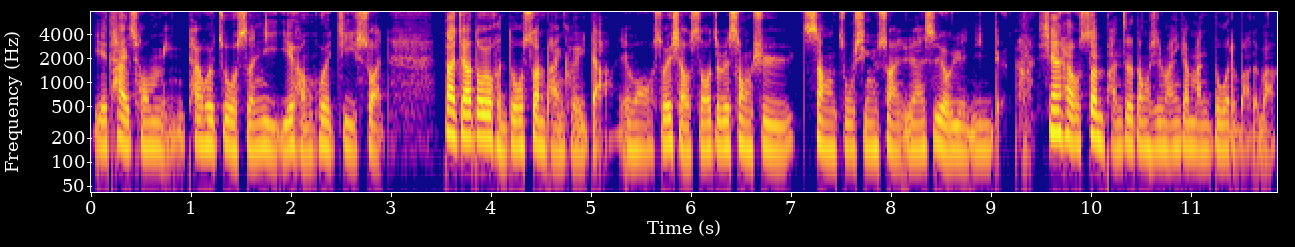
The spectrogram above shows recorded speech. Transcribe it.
也太聪明，太会做生意，也很会计算，大家都有很多算盘可以打，有没有？所以小时候就被送去上珠心算，原来是有原因的。现在还有算盘这个东西吗？应该蛮多的吧，对吧？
